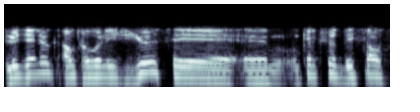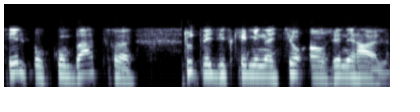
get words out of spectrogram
Le dialogue entre religieux, c'est euh, quelque chose d'essentiel pour combattre toutes les discriminations en général,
